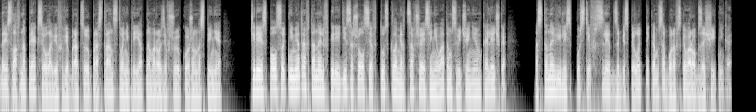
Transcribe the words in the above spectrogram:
Дарислав напрягся, уловив вибрацию пространства, неприятно морозившую кожу на спине. Через полсотни метров тоннель впереди сошелся в тускло мерцавшее синеватым свечением колечко. Остановились, пустив вслед за беспилотником Соборовского роб-защитника.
